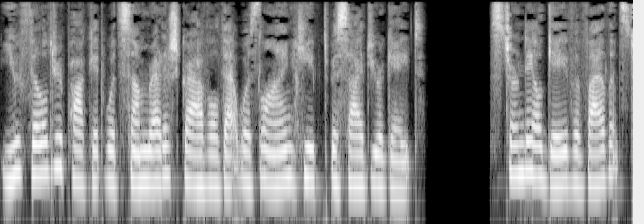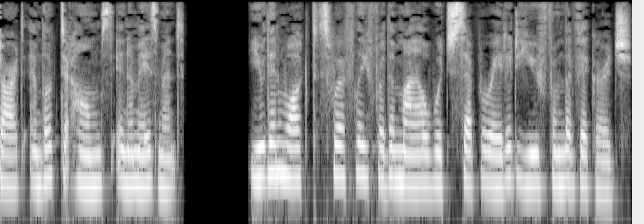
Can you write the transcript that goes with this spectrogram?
you filled your pocket with some reddish gravel that was lying heaped beside your gate. Sterndale gave a violent start and looked at Holmes in amazement. You then walked swiftly for the mile which separated you from the vicarage.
